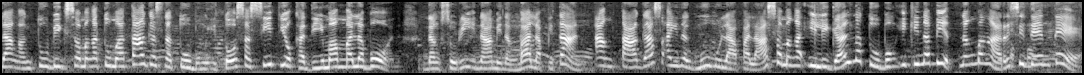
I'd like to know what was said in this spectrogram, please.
Lang ang tubig sa mga tumatagas na tubong ito sa sitio Kadima, Malabon. Nang suriin namin ang malapitan, ang tagas ay nagmumula pala sa mga iligal na tubong ikinabit ng mga residente.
